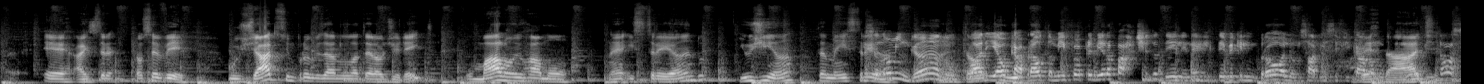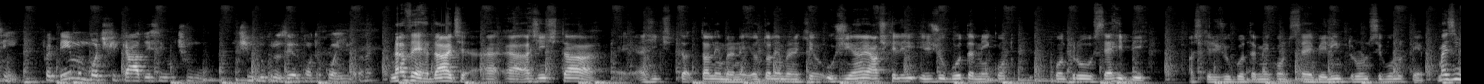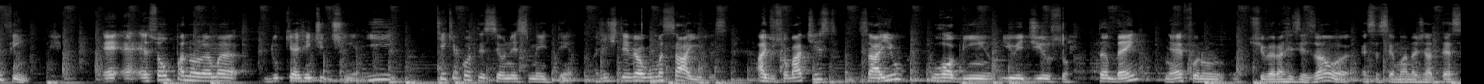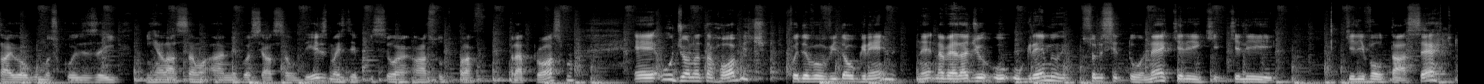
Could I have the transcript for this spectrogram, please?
É, é a estreia. Então você vê, o Jadson improvisaram no lateral direito, o Marlon e o Ramon né, estreando e o Jean também estreando. Se eu não me engano, então, o Ariel Cabral também foi a primeira partida dele, né? Ele teve aquele embrólio, não sabia se ficava verdade. Então, assim, foi bem modificado esse último time do Cruzeiro contra o Coimbra, né? Na verdade, a, a, a gente tá. A gente tá, tá, lembrando, eu tô lembrando aqui, o Jean, eu acho que ele, ele jogou também contra, contra o CRB. Acho que ele jogou também contra o CRB, ele entrou no segundo tempo. Mas enfim, é, é, é só um panorama do que a gente tinha. E o que, que aconteceu nesse meio tempo? A gente teve algumas saídas. Adilson Batista saiu, o Robinho e o Edilson também, né? Foram tiveram a rescisão. Essa semana já até saiu algumas coisas aí em relação à negociação deles, mas isso é um assunto para a próxima. É, o Jonathan Robert foi devolvido ao Grêmio, né? Na verdade, o, o Grêmio solicitou, né, que ele que, que ele que ele voltasse, certo?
